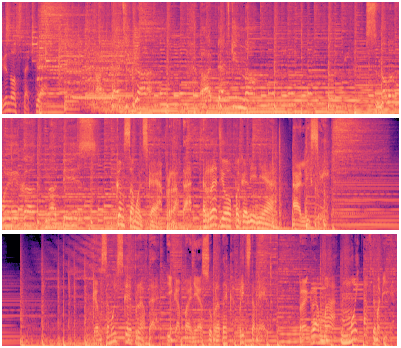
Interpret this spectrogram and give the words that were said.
Е-95 Опять игра, опять кино Снова выход на бис Комсомольская правда. Радио поколения Алисы. Комсомольская правда и компания Супротек представляют. Программа «Мой автомобиль».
